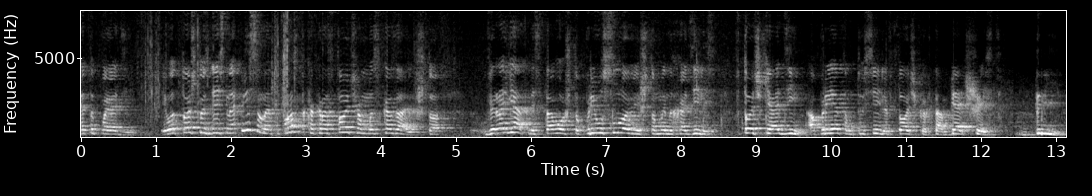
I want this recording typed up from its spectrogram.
это P1. И вот то, что здесь написано, это просто как раз то, о чем мы сказали, что вероятность того, что при условии, что мы находились в точке 1, а при этом тусили в точках там 5, 6, 3,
